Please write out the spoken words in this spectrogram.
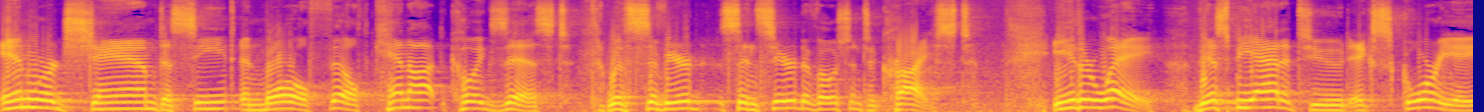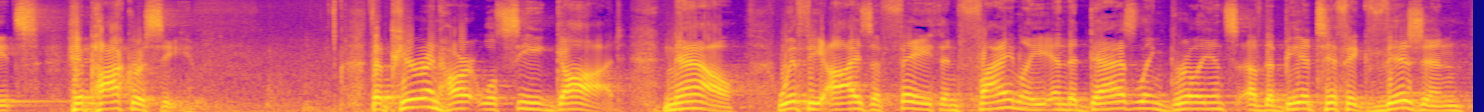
Inward sham, deceit, and moral filth cannot coexist with severe, sincere devotion to Christ. Either way, this beatitude excoriates hypocrisy. The pure in heart will see God, now with the eyes of faith, and finally in the dazzling brilliance of the beatific vision,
